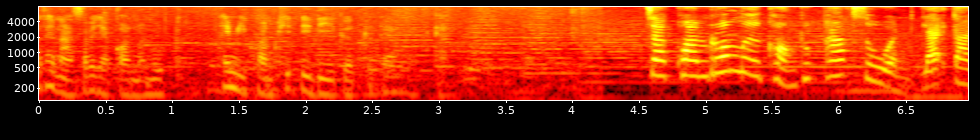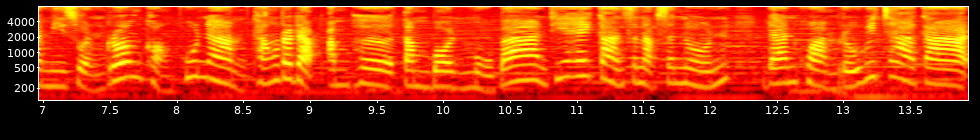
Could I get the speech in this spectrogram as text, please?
พัฒนาทรัพยากรมนุษย์ ให้มีความคิดดีๆเกิดขึ้นได้ค่ะ จากความร่วมมือของทุกภาคส่วน และการมีส่วนร่วมของผู้นำทั้งระดับอำเภอ ตำบล หมู่บ้านที่ให้การสนับสนุน ด้านความรู้วิชาการ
